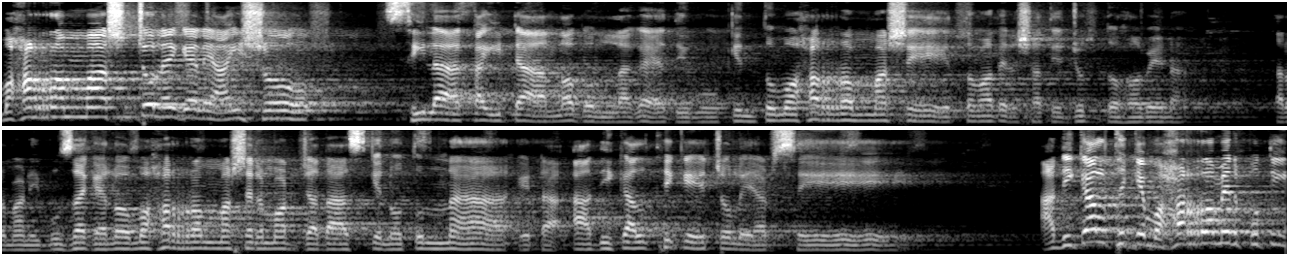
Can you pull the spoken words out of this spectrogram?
মহরম মাস চলে গেলে আইসো, শিলা কাইটা লবণ লাগায় দেব, কিন্তু মহরম মাসে তোমাদের সাথে যুদ্ধ হবে না। তার মানে বোঝা গেল, মহরম মাসের মর্যাদা আজকে নতুন না, এটা আদিকাল থেকে চলে আসছে। আদিকাল থেকে মহরমের প্রতি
